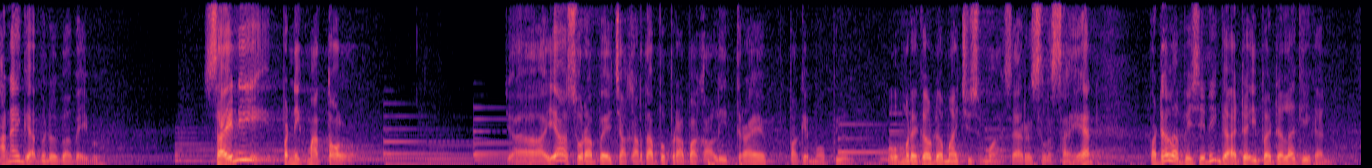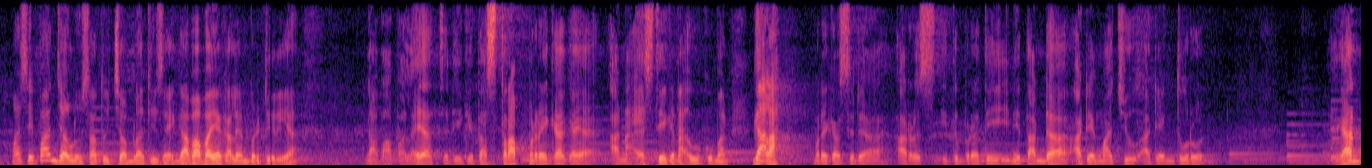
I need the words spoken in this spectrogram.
Aneh gak menurut Bapak Ibu? Saya ini penikmat tol. Ya Surabaya Jakarta beberapa kali drive pakai mobil. Oh mereka udah maju semua, saya harus selesai kan. Padahal habis ini gak ada ibadah lagi kan. Masih panjang loh satu jam lagi saya. Gak apa-apa ya kalian berdiri ya nggak apa-apa lah ya. Jadi kita strap mereka kayak anak SD kena hukuman. Enggak lah, mereka sudah harus. Itu berarti ini tanda ada yang maju, ada yang turun. Ya kan?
